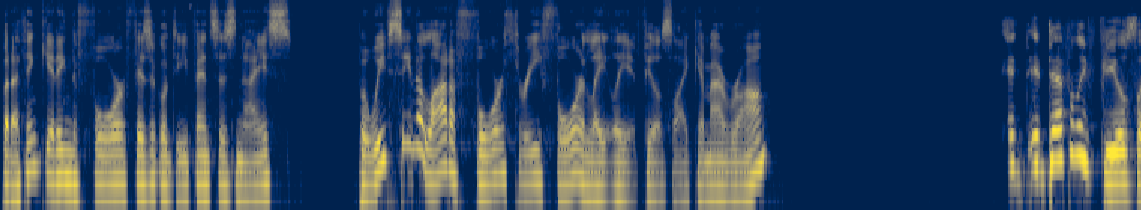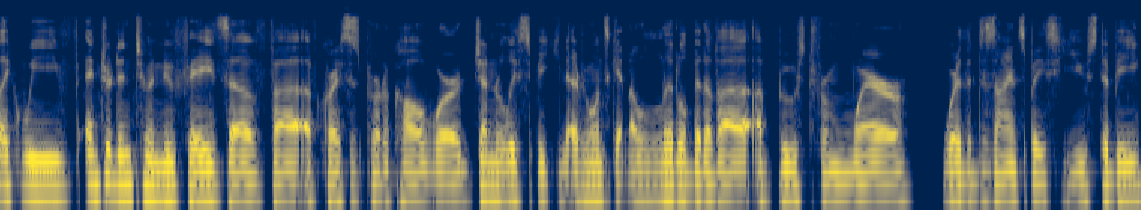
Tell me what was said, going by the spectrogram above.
But I think getting the four physical defense is nice, but we've seen a lot of 4-3-4 lately it feels like. Am I wrong? It it definitely feels like we've entered into a new phase of uh, of Crisis Protocol, where generally speaking, everyone's getting a little bit of a, a boost from where where the design space used to be.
